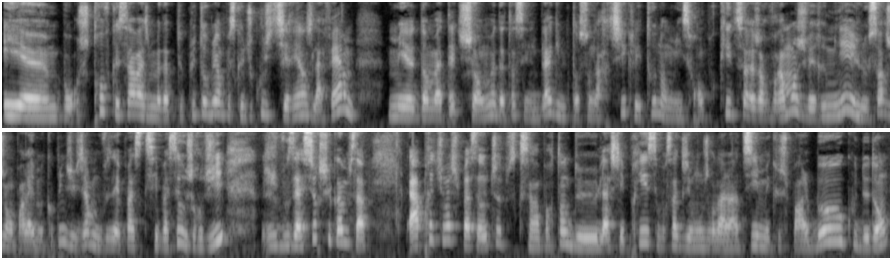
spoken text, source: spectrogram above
et euh, bon, je trouve que ça va, je m'adapte plutôt bien parce que du coup, je dis rien, je la ferme. Mais euh, dans ma tête, je suis en mode, attends, c'est une blague, il me tend son article et tout. Non, mais il se prend pour qui de ça? Genre vraiment, je vais ruminer et le soir, je vais en parler à mes copines, je vais dire, mais vous savez pas ce qui s'est passé aujourd'hui? Je vous assure, je suis comme ça. Après, tu vois, je passe à autre chose parce que c'est important de lâcher prise. C'est pour ça que j'ai mon journal intime et que je parle beaucoup dedans.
